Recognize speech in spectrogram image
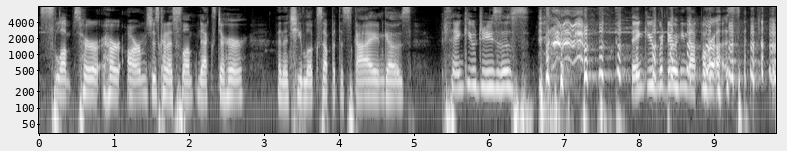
slumps her her arms just kind of slump next to her, and then she looks up at the sky and goes, "Thank you, Jesus. Thank you for doing that for us."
